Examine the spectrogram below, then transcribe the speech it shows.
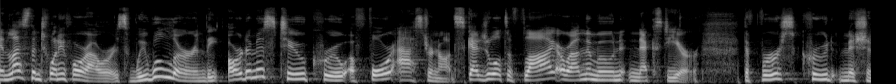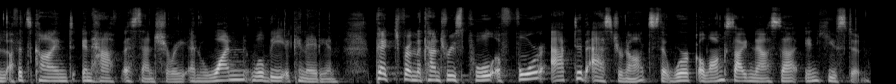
In less than 24 hours, we will learn the Artemis II crew of four astronauts scheduled to fly around the moon next year. The first crewed mission of its kind in half a century, and one will be a Canadian. Picked from the country's pool of four active astronauts that work alongside NASA in Houston.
